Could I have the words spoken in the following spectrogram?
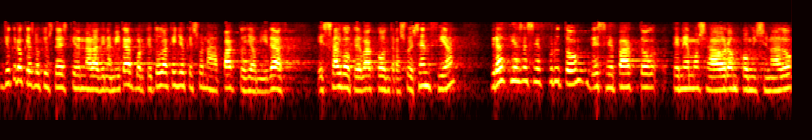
yo creo que es lo que ustedes quieren ahora dinamitar, porque todo aquello que suena a pacto y a unidad es algo que va contra su esencia, Gracias a ese fruto de ese pacto tenemos ahora un comisionado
